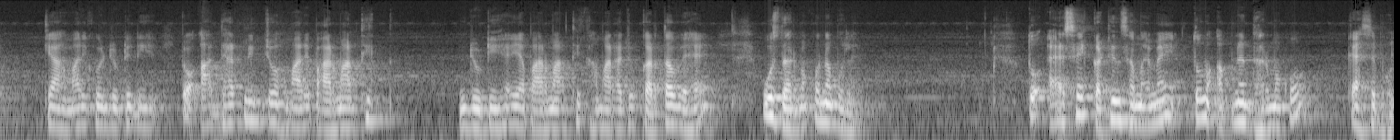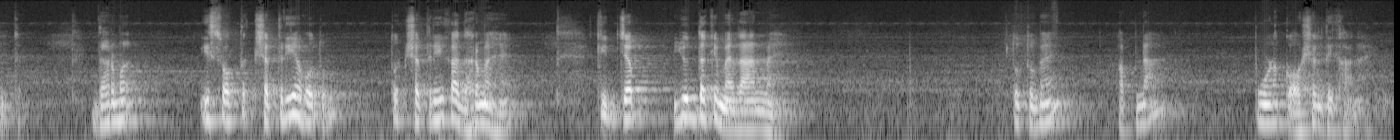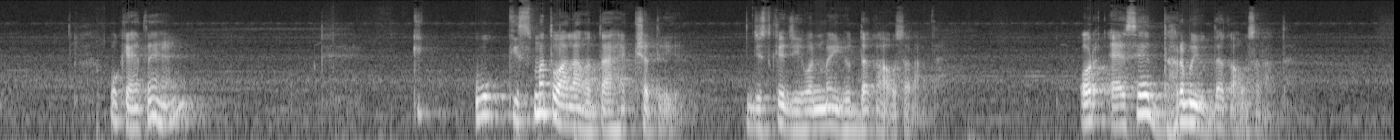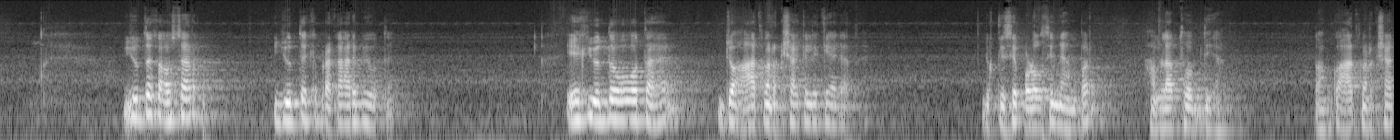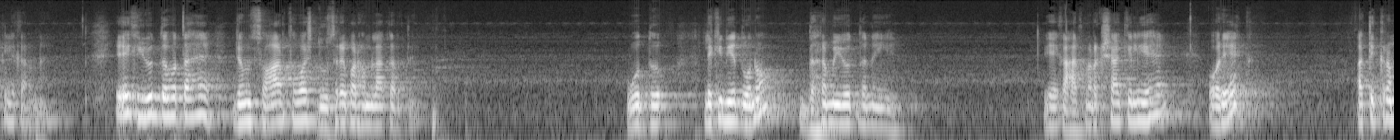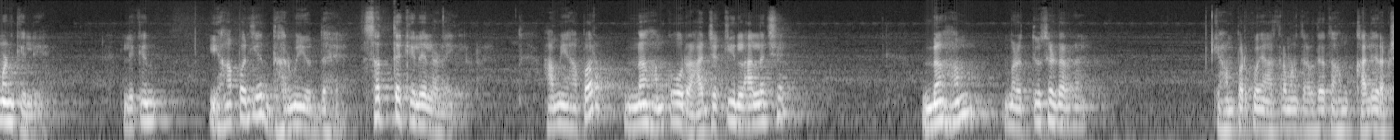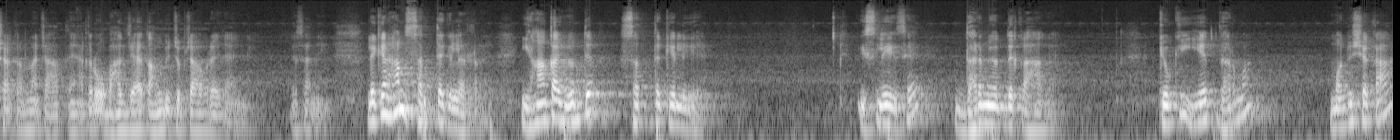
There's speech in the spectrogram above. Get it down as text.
क्या हमारी कोई ड्यूटी नहीं है? तो आध्यात्मिक जो हमारे पारमार्थिक ड्यूटी है या पारमार्थिक हमारा जो कर्तव्य है, उस धर्म को न भूलें। तो ऐसे कठिन समय में तुम अपने धर्म को कैसे भूलते? धर्म, इस वक्त क्षत्रिय हो तुम तो क्षत्रिय का धर्म है कि जब युद्ध के मैदान में है तो तुम्हें अपना पूर्ण कौशल दिखाना है। वो कहते हैं कि वो किस्मत वाला होता है क्षत्रिय, जिसके जीवन में युद्ध का अवसर आता है, और ऐसे धर्म युद्ध का अवसर आता है। युद्ध का अवसर युद्ध के प्रकार भी होते हैं। एक युद्ध वो होता है जो आत्मरक्षा के लिए किया जाता है। जो किसी पड़ोसी ने हम पर हमला थोप दिया तो हमको आत्मरक्षा के लिए करना है। एक युद्ध होता है जो हम स्वार्थवश दूसरे पर हमला करते हैं। वो लेकिन ये दोनों धर्म युद्ध नहीं है। एक आत्मरक्षा के लिए है और एक अतिक्रमण के लिए। लेकिन यहाँ पर ये धर्म युद्ध है, सत्य के लिए लड़ाई लड़ रहे हैं। हम यहाँ पर न हमको राज्य की लालच है, न हम मृत्यु से डर रहे हैं। कि हम पर कोई आक्रमण कर दे तो हम खाली रक्षा करना चाहते हैं। अगर वो भाग जाए तो हम भी चुपचाप रह जाएँगे। ऐसा नहीं। लेकिन हम सत्य के लड़ रहे हैं। यहाँ का युद्ध सत्य के लिए। इसलिए इसे धर्म युद्ध कहा गया। क्योंकि ये धर्म मनुष्य का,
